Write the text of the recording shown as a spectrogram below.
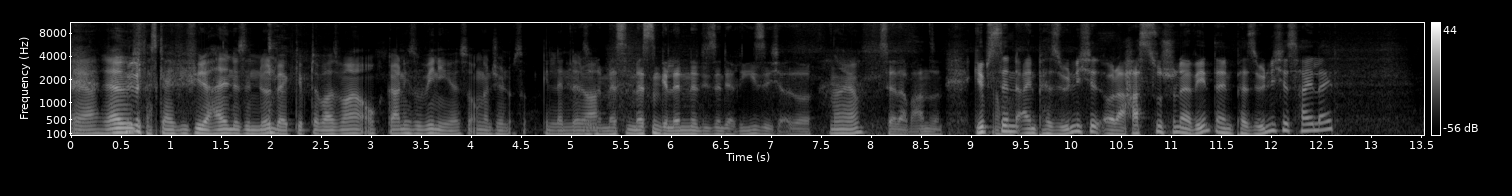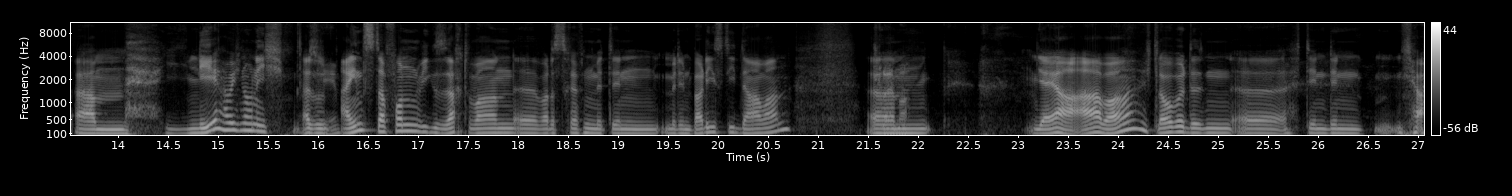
Ja, ja, ich weiß gar nicht, wie viele Hallen es in Nürnberg gibt, aber es war auch gar nicht so wenige. Es ist auch ein ganz schönes Gelände So da. Messen, Messengelände, die sind ja riesig. Also, Naja. ist ja der Wahnsinn. Gibt es denn ein persönliches, oder hast du schon erwähnt, dein persönliches Highlight? Ähm, nee, habe ich noch nicht. Also Okay. eins davon, wie gesagt, waren, äh, war das Treffen mit den, mit den Buddies, die da waren. Ähm, ja, ja, aber ich glaube, den, äh, den, den, ja,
